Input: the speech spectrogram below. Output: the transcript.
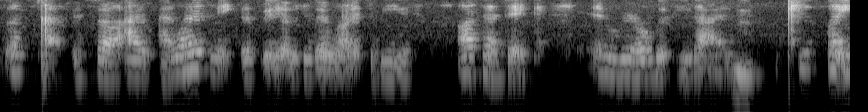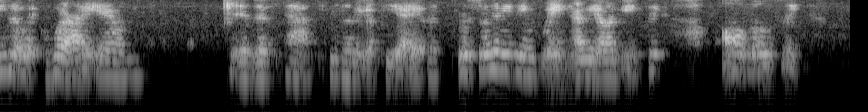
So it's tough. And so I, I wanted to make this video because I wanted to be authentic and real with you guys. Mm. Just let you know like where I am in this path of becoming a PA. Like there's so many things weighing heavy on me. Like all those like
